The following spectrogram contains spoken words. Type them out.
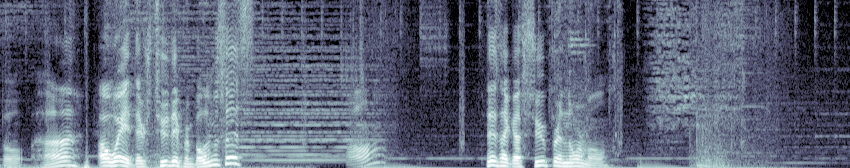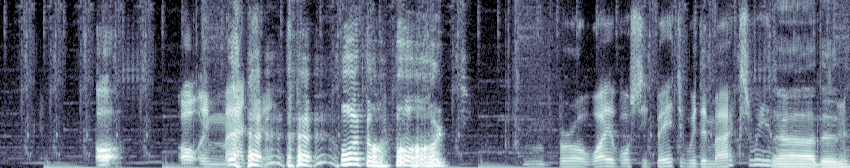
Bo huh? Oh wait, there's two different bonuses. Huh? This is like a super normal. Oh! Oh, imagine. what the fuck? Why was he baited with the max win? Uh, yeah, dude.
